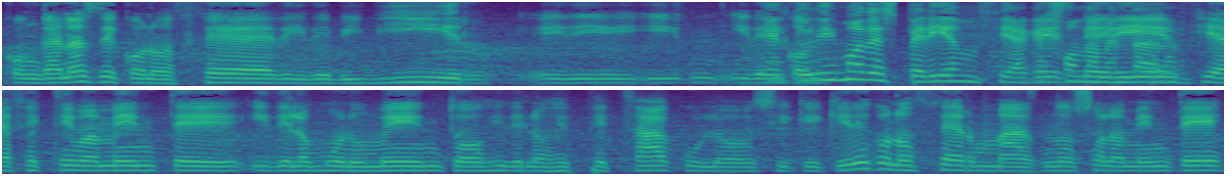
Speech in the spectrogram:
con ganas de conocer y de vivir y, y- y de El turismo de experiencia, que de es fundamental. experiencia, efectivamente, y de los monumentos y de los espectáculos, y que quiere conocer más, no solamente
